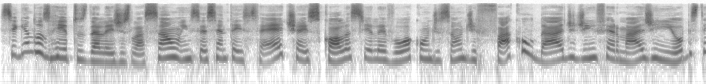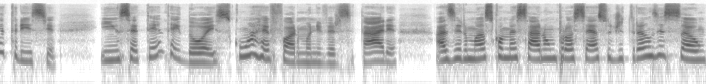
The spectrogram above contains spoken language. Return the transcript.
Seguindo os ritos da legislação, em 67 a escola se elevou à condição de faculdade de enfermagem e obstetrícia. E em 72, com a reforma universitária, as irmãs começaram um processo de transição,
